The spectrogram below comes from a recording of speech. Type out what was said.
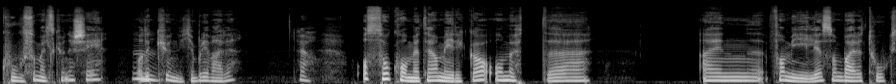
hvor som helst kunne skje, og det kunne ikke bli verre. ja. Og så kom jeg til Amerika og møtte en familie som bare tok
